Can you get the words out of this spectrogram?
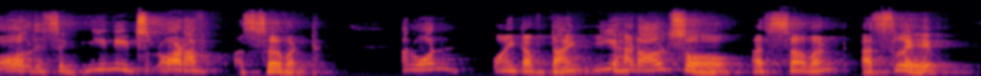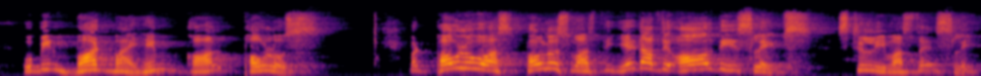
All this thing, he needs lot of a servant. And one point of time, he had also a servant, a slave, who been bought by him called Paulus. But Paulus was, Paulus was the head of the, all these slaves. Still, he was the slave.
